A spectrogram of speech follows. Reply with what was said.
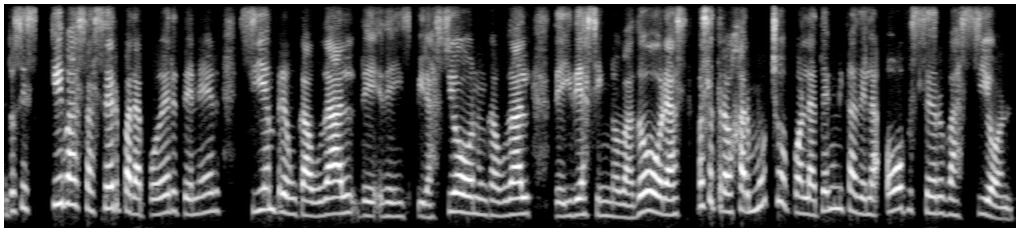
Entonces, ¿qué vas a hacer para poder tener siempre un caudal de, inspiración, un caudal de ideas innovadoras? Vas a trabajar mucho con la técnica de la observación.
